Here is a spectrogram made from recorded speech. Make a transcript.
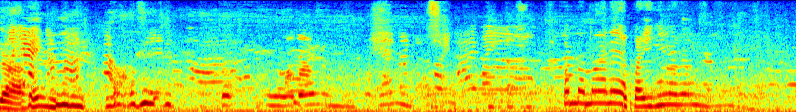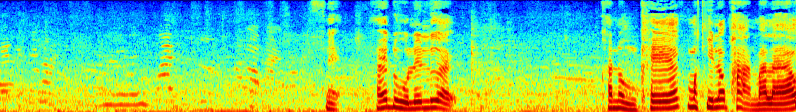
อย่าให้มีก็มาม่าเนี่ยไปที่ว่าเรื่องเนี่ยให้ดูเรื่อยๆ ขนมเค้กเมื่อกี้เราผ่านมาแล้ว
